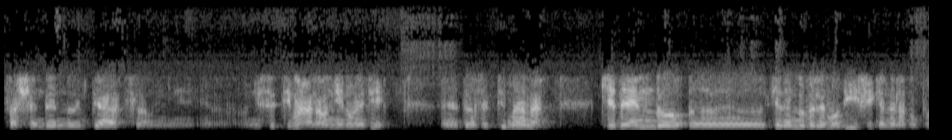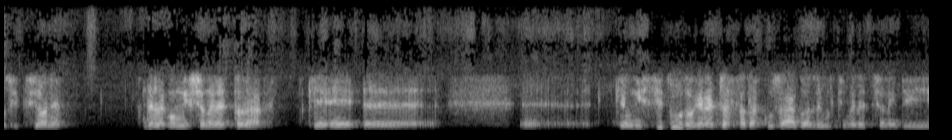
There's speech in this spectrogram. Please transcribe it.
sta scendendo in piazza ogni, ogni settimana, ogni lunedì eh, della settimana, chiedendo, eh, chiedendo, delle modifiche nella composizione della commissione elettorale, che è, eh, eh che è, un istituto che era già stato accusato alle ultime elezioni di,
